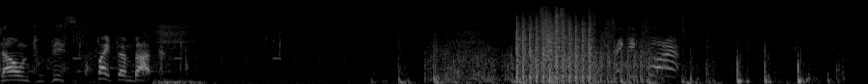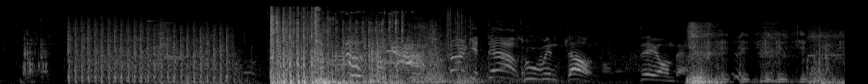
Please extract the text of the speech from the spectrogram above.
Down to this. Fight them back. Target down. Two wins down. Stay on them.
